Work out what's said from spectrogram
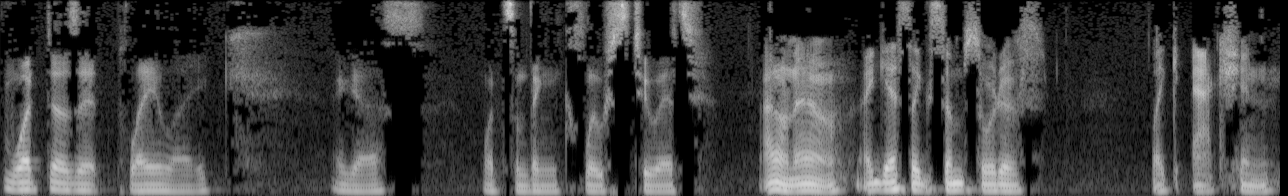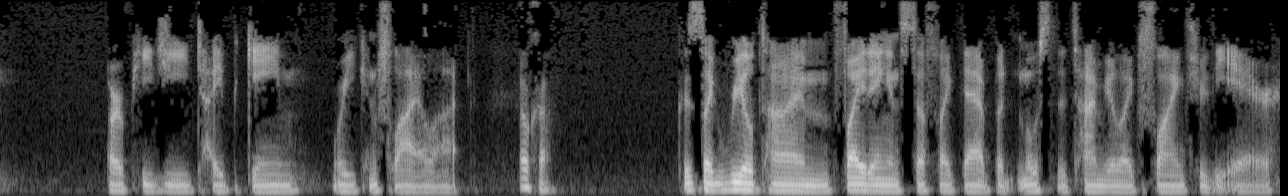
What does it play like? I guess. What's something close to it? I don't know. I guess like some sort of like action RPG type game where you can fly a lot. Okay. Because it's like real time fighting and stuff like that, but most of the time you're like flying through the air.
